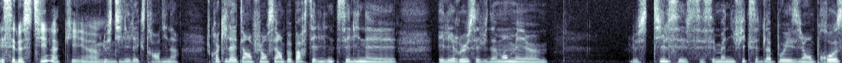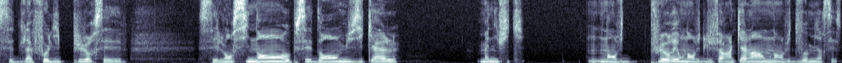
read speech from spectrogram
Et c'est le style qui. euh, Le style, il est extraordinaire. Je crois qu'il a été influencé un peu par Céline, Céline et, et les Russes, évidemment, mais euh, le style, c'est- magnifique. C'est de la poésie en prose, c'est de la folie pure, c'est lancinant, obsédant, musical, magnifique. On a envie de pleurer, on a envie de lui faire un câlin, on a envie de vomir. C'est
